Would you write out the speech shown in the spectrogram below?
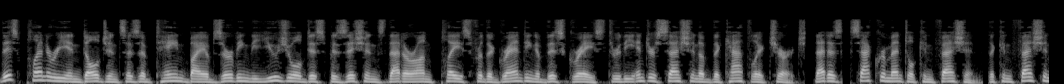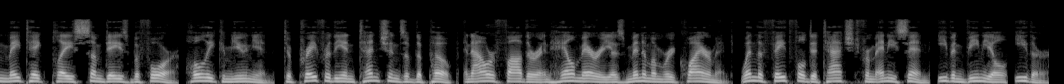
This plenary indulgence is obtained by observing the usual dispositions that are on place for the granting of this grace through the intercession of the Catholic Church, that is, sacramental confession the confession may take place some days before, Holy Communion, to pray for the intentions of the Pope and Our Father and Hail Mary as minimum requirement, when the faithful detached from any sin, even venial, either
